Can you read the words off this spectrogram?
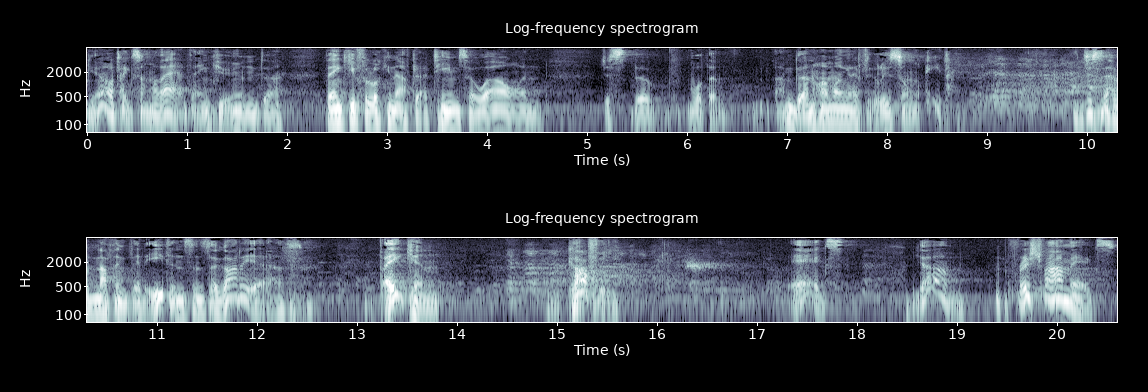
yeah, I'll take some of that. Thank you. And uh, thank you for looking after our team so well. And just the, what the, I'm going home. I'm going to have to lose some weight. I just have nothing been eaten since I got here. Bacon, coffee, eggs, yum, fresh farm eggs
